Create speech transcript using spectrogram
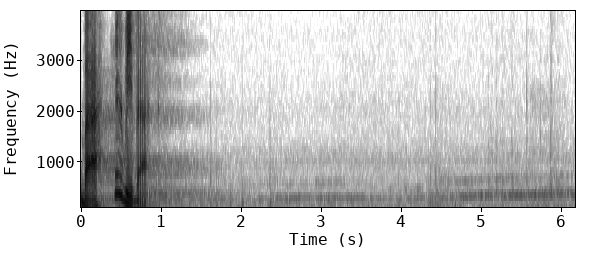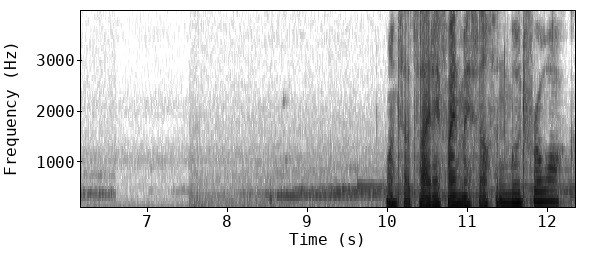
Bah, he'll be back. Once outside, I find myself in the mood for a walk.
